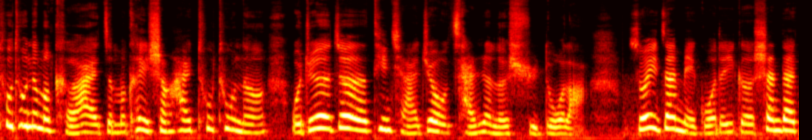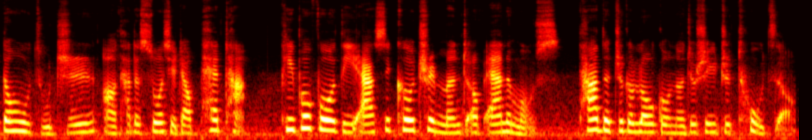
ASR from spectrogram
兔兔那么可爱，怎么可以伤害兔兔呢？我觉得这听起来就残忍了许多啦。所以在美国的一个善待动物组织啊，它的缩写叫 PETA。People for the Ethical Treatment of Animals，它的这个 logo 呢就是一只兔子哦。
